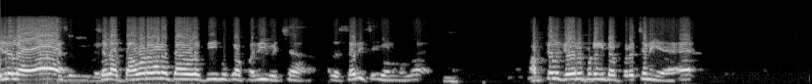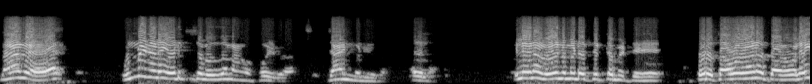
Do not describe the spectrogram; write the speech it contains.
இதுல. சில தவறான தகவலை திமுக பதிவு வச்சா அதை சரி செய்யணும்ல? மக்களுக்கு ஏற்படுகின்ற பிரச்சனைய நாங்க உண்மை நிலையை எடுத்து சொல்றதுதான் நாங்க போயிடுவோம் ஜாயின் பண்ணிடுவோம் அதுல. இல்லைன்னா வேண்டுமென்றே திட்டமிட்டு ஒரு தவறான தகவலை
